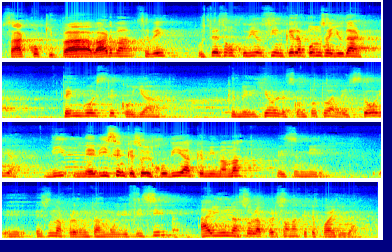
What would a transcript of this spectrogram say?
saco, kipá, barba, se ve, ustedes son judíos, ¿sí? ¿En qué la podemos ayudar? Tengo este collar que me dijeron, les contó toda la historia, me dicen que soy judía, que mi mamá, le dicen, mire, eh, es una pregunta muy difícil, hay una sola persona que te puede ayudar.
